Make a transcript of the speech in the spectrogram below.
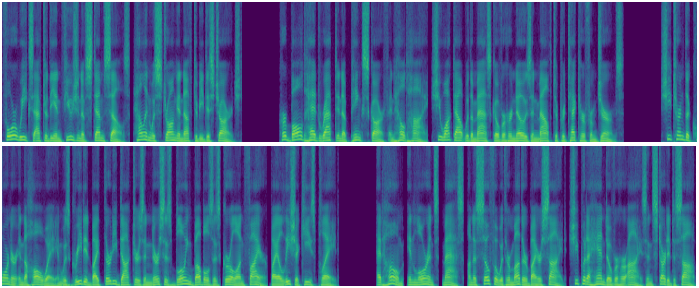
Four weeks after the infusion of stem cells, Helen was strong enough to be discharged. Her bald head wrapped in a pink scarf and held high, she walked out with a mask over her nose and mouth to protect her from germs. She turned the corner in the hallway and was greeted by 30 doctors and nurses blowing bubbles as Girl on Fire by Alicia Keys played. At home, in Lawrence, Mass., on a sofa with her mother by her side, she put a hand over her eyes and started to sob.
